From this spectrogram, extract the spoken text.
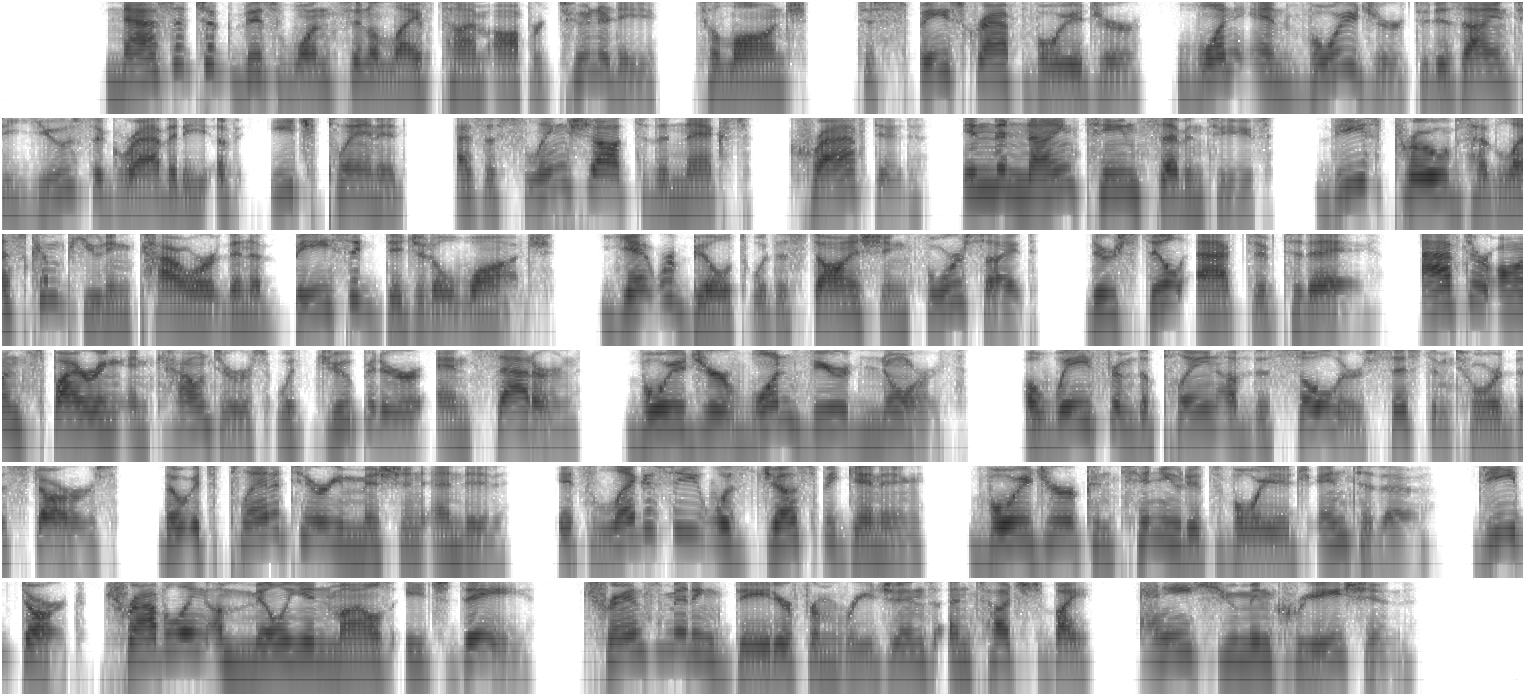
NASA took this once-in-a-lifetime opportunity to launch to spacecraft Voyager 1 and Voyager 2 design to use the gravity of each planet as a slingshot to the next, crafted. In the 1970s, these probes had less computing power than a basic digital watch, yet were built with astonishing foresight. They're still active today. After awe-inspiring encounters with Jupiter and Saturn, Voyager 1 veered north, away from the plane of the solar system toward the stars. Though its planetary mission ended, its legacy was just beginning. Voyager continued its voyage into the deep dark, traveling a million miles each day, transmitting data from regions untouched by any human creation.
